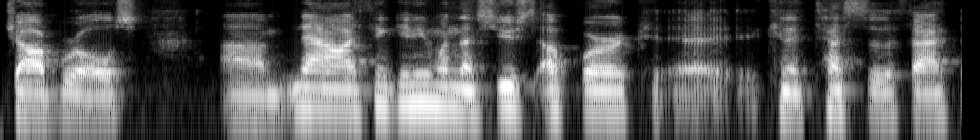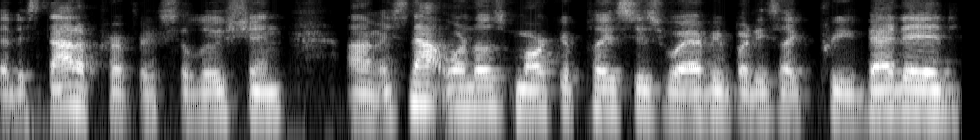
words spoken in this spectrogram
job roles. Um, now, I think anyone that's used Upwork uh, can attest to the fact that it's not a perfect solution. Um, it's not one of those marketplaces where everybody's like pre-vetted.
